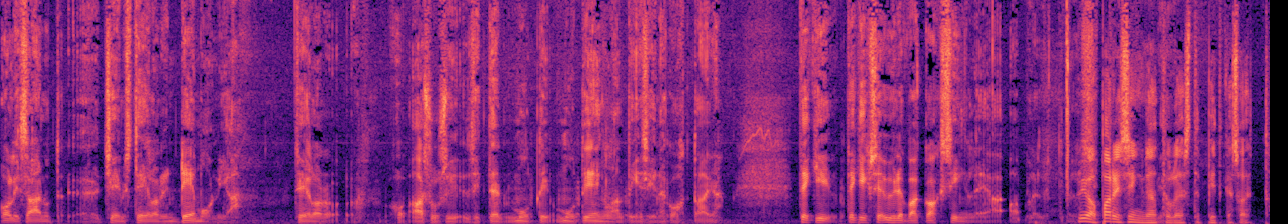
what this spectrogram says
oli saanut äh, James Taylorin demon ja Taylor asui sitten, muutti, muutti Englantiin siinä kohtaa ja teki, tekikö se yhden vai kaksi singleä Apple-yhtiölle? Joo, pari singleä tulee sitten pitkä soitto.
